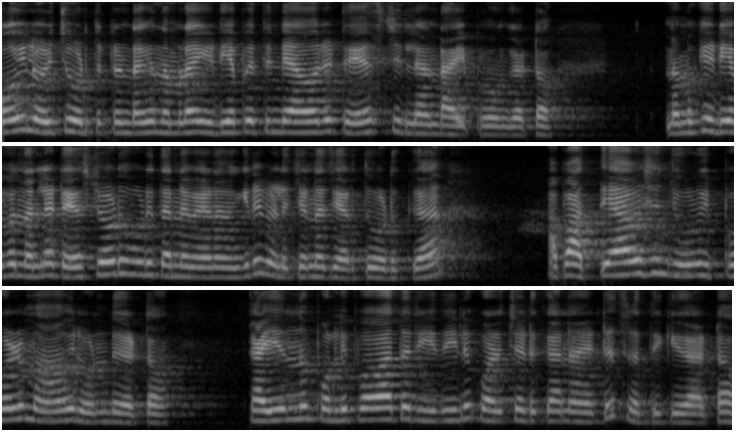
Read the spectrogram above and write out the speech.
ഓയിൽ ഒഴിച്ചു കൊടുത്തിട്ടുണ്ടെങ്കിൽ നമ്മുടെ ഇടിയപ്പത്തിന്റെ ആ ഒരു ടേസ്റ്റ് ഇല്ലാണ്ടായി പോകും കേട്ടോ. നമുക്ക് ഇടിയപ്പം നല്ല ടേസ്റ്റോട് കൂടി തന്നെ വേണമെങ്കിൽ വെളിച്ചെണ്ണ ചേർത്ത് കൊടുക്കുക. അപ്പോൾ അത്യാവശ്യം ചൂട് ഇപ്പോഴും മാവിലുണ്ട് കേട്ടോ. കയ്യിൽ നിന്ന് പൊള്ളിപ്പോവാത്ത രീതിയിൽ കുഴച്ചെടുക്കാനായിട്ട് ശ്രദ്ധിക്കുക കേട്ടോ.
